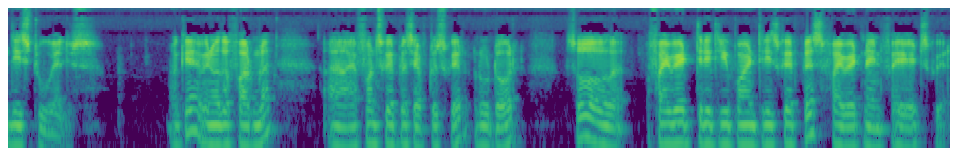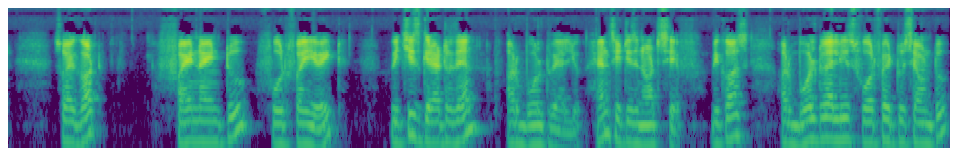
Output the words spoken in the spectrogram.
these two values. Okay we know the formula. Uh, f1 square plus f2 square root over. So 5833.3 square plus 58958 square. So i got 592458 which is greater than our bolt value. Hence it is not safe because our bolt value is 45272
